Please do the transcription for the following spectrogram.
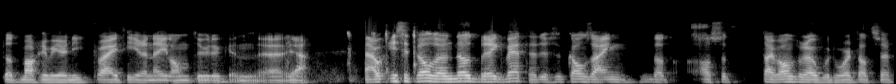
dat mag je weer niet kwijt hier in Nederland natuurlijk. En, eh, ja. Nou is het wel zo'n noodbreekwet, hè, dus het kan zijn dat als het Taiwan veroverd wordt, dat ze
